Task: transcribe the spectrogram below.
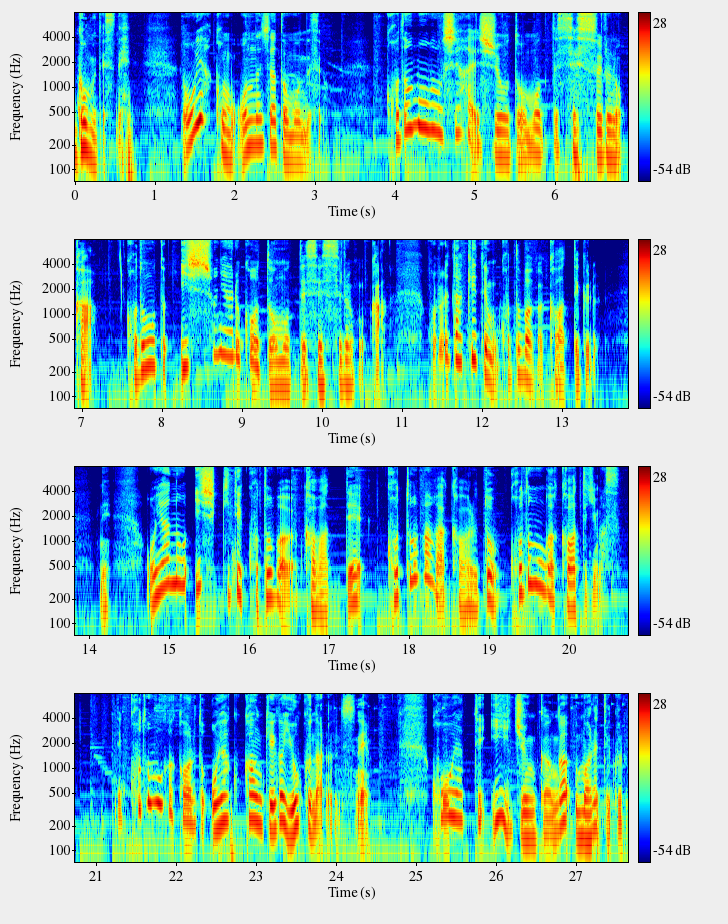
ゴムですね。親子も同じだと思うんですよ。子供を支配しようと思って接するのか子供と一緒に歩こうと思って接するのかこれだけでも言葉が変わってくる。ね、親の意識で言葉が変わって言葉が変わると子供が変わってきます。で子供が変わると親子関係が良くなるんですね。こうやっていい循環が生まれてくる。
